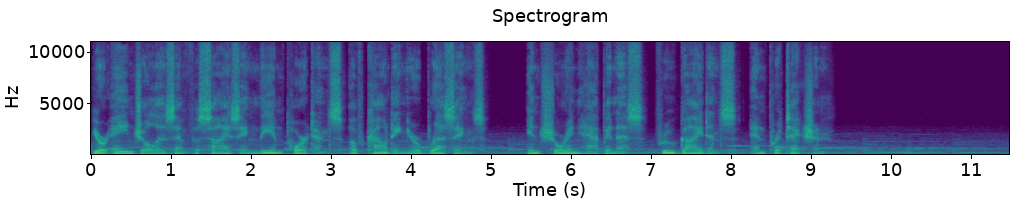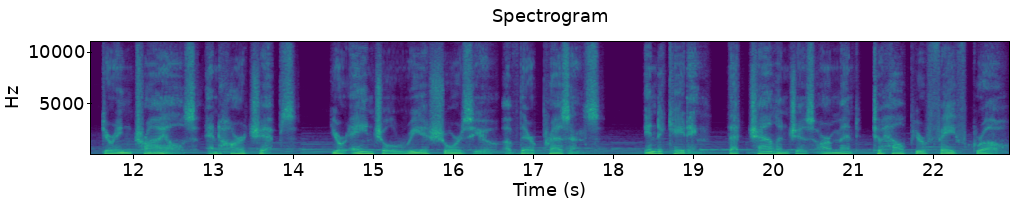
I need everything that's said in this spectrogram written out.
Your angel is emphasizing the importance of counting your blessings, ensuring happiness through guidance and protection. During trials and hardships, your angel reassures you of their presence, indicating that challenges are meant to help your faith grow.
